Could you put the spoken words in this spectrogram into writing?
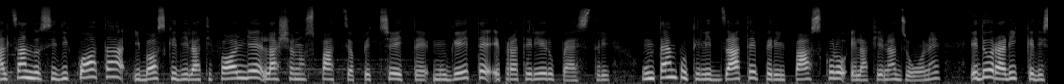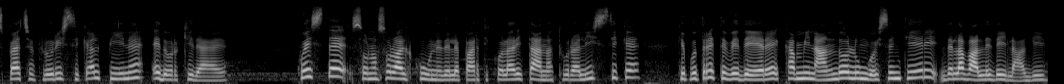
Alzandosi di quota, i boschi di latifoglie lasciano spazio a peccete, mughete e praterie rupestri, un tempo utilizzate per il pascolo e la fienagione ed ora ricche di specie floristiche alpine ed orchidee. Queste sono solo alcune delle particolarità naturalistiche che potrete vedere camminando lungo i sentieri della Valle dei Laghi.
